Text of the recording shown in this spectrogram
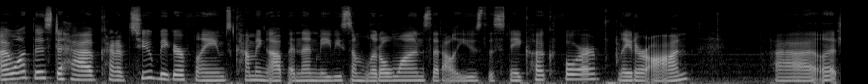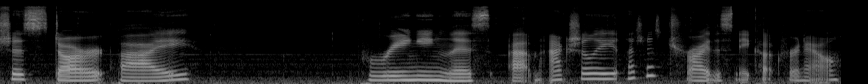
I want this to have kind of two bigger flames coming up and then maybe some little ones that I'll use the snake hook for later on. Uh, let's just start by bringing this up. Actually, let's just try the snake hook for now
